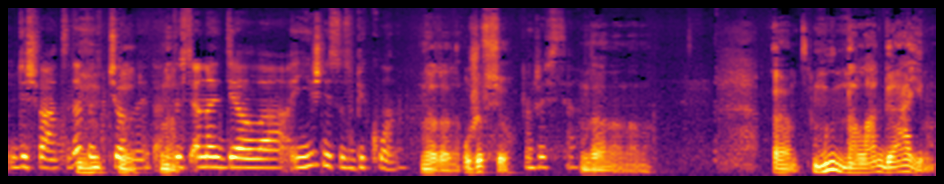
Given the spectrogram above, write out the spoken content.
дешваца, да, mm-hmm. то есть черная, да, да. То есть она делала яичницу с беконом. Да, да, да. Уже все. Уже все. Да, да, да. да. Э, мы налагаем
